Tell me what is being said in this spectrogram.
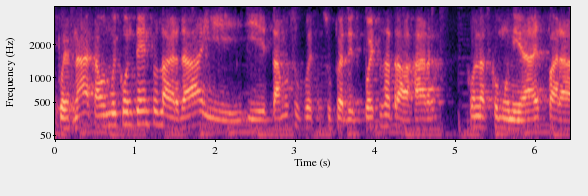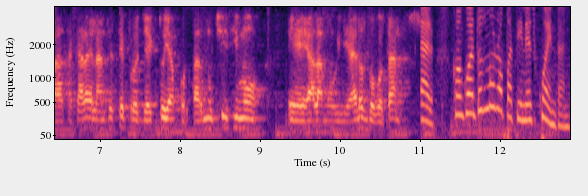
pues nada, estamos muy contentos, la verdad, y, estamos súper dispuestos a trabajar con las comunidades para sacar adelante este proyecto y aportar muchísimo eh, a la movilidad de los bogotanos. Claro. ¿Con cuántos monopatines cuentan?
